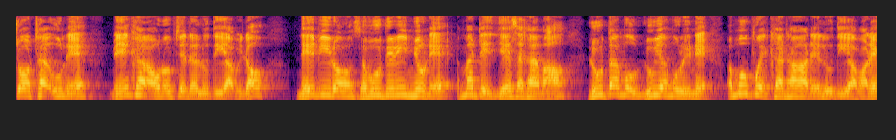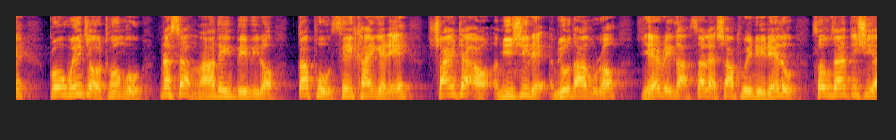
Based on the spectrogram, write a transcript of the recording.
ကျော်ထက်ဦးနဲ့မင်းခန့်အောင်တို့ဖြစ်တယ်လို့သိရပြီးတော့ နေပြည်တော်ဇဗူတီရီမြို့နယ်အမှတ်1ရဲစခန်းမှာလူတက်မှုလူရက်မှုတွေနဲ့အမှုဖွင့်ခံထားရတယ်လို့သိရပါတယ်ကိုဝင်းကျော်ထွန်းကို25သိန်းပေးပြီးတော့တတ်ဖို့စေခိုင်းခဲ့တဲ့ရှိုင်းထက်အောင်အမည်ရှိတဲ့အမျိုးသားကိုတော့ရဲတွေကဆက်လက်ရှာဖွေနေတယ်လို့စုံစမ်းသိရှိရ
